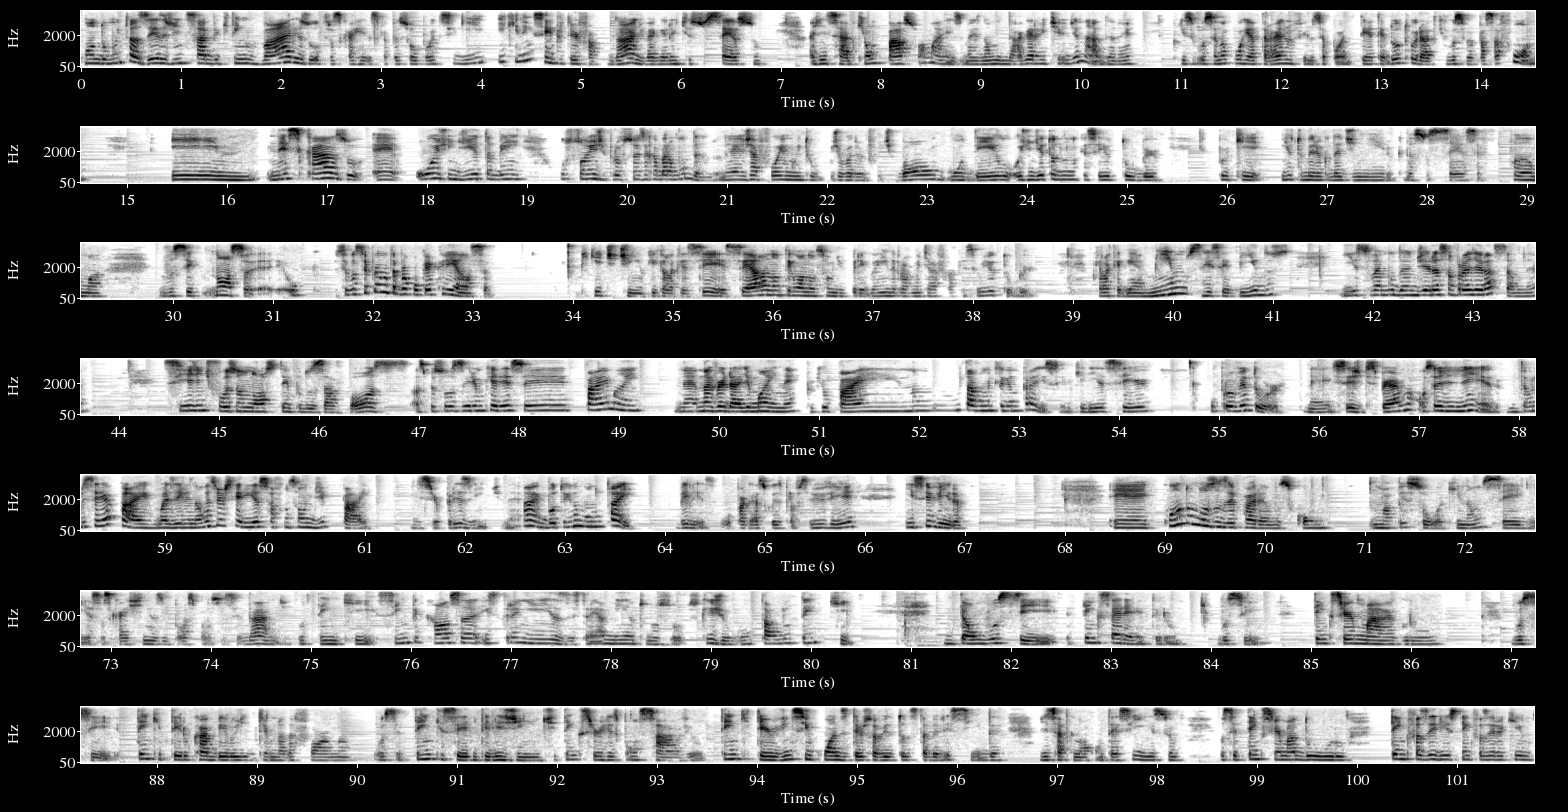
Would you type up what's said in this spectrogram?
Quando muitas vezes a gente sabe que tem várias outras carreiras que a pessoa pode seguir e que nem sempre ter faculdade vai garantir sucesso. A gente sabe que é um passo a mais, mas não dá garantia de nada, né? Porque se você não correr atrás, meu filho, você pode ter até doutorado que você vai passar fome. E nesse caso, é, hoje em dia também os sonhos de profissões acabaram mudando, né? Já foi muito jogador de futebol, modelo. Hoje em dia todo mundo quer ser youtuber, porque youtuber é o que dá dinheiro, que dá sucesso, é fama. Você, nossa, eu, se você perguntar para qualquer criança piquititinho o que, que ela quer ser, se ela não tem uma noção de emprego ainda, provavelmente ela vai falar que quer ser um youtuber. Porque ela quer ganhar mimos recebidos, e isso vai mudando de geração para geração, né? Se a gente fosse no nosso tempo dos avós, as pessoas iriam querer ser pai e mãe, né? Na verdade, mãe, né? Porque o pai não estava muito ligando para isso. Ele queria ser o provedor, né? Seja de esperma ou seja de dinheiro. Então ele seria pai, mas ele não exerceria essa função de pai, de ser presente, né? Ah, eu botei no mundo, tá aí. Beleza, vou pagar as coisas para você viver e se vira. É, quando nos deparamos com uma pessoa que não segue essas caixinhas impostas pela sociedade, o tem que sempre causa estranheza, estranhamento nos outros, que julgam o tal do tem que. Então você tem que ser hétero, você tem que ser magro, você tem que ter o cabelo de determinada forma, você tem que ser inteligente, tem que ser responsável, tem que ter 25 anos e ter sua vida toda estabelecida. A gente sabe que não acontece isso. Você tem que ser maduro, tem que fazer isso, tem que fazer aquilo.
